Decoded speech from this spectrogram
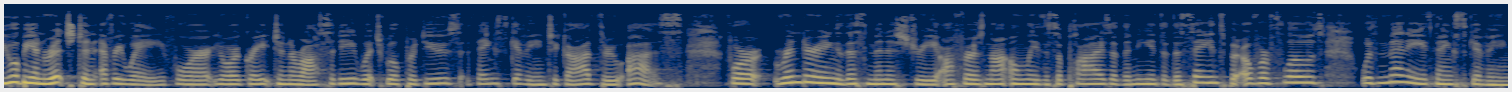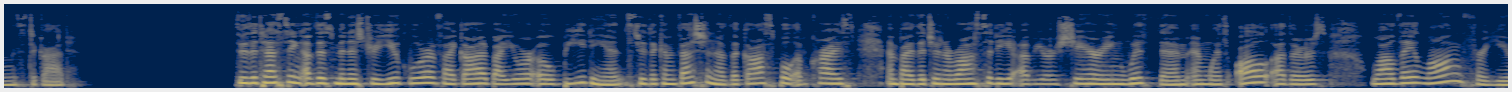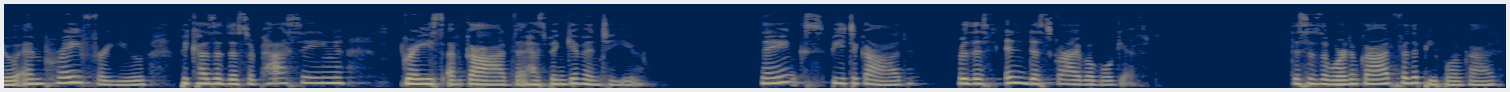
You will be enriched in every way for your great generosity, which will produce thanksgiving to God through us. For rendering this ministry offers not only the supplies of the needs of the saints, but overflows with many thanksgivings to God. Through the testing of this ministry, you glorify God by your obedience to the confession of the gospel of Christ and by the generosity of your sharing with them and with all others while they long for you and pray for you because of the surpassing grace of God that has been given to you. Thanks be to God for this indescribable gift. This is the word of God for the people of God.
